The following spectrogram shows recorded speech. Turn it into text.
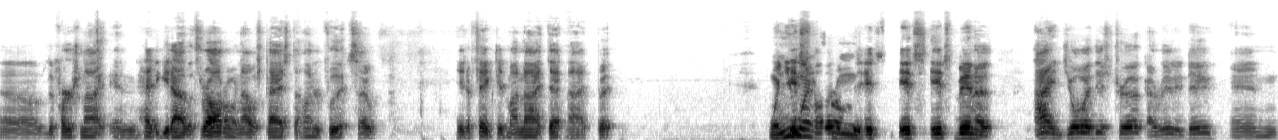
uh, the first night and had to get out of the throttle, and I was past the hundred foot, so it affected my night that night. But When you went fun. from it's it's it's been a I enjoy this truck I really do and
